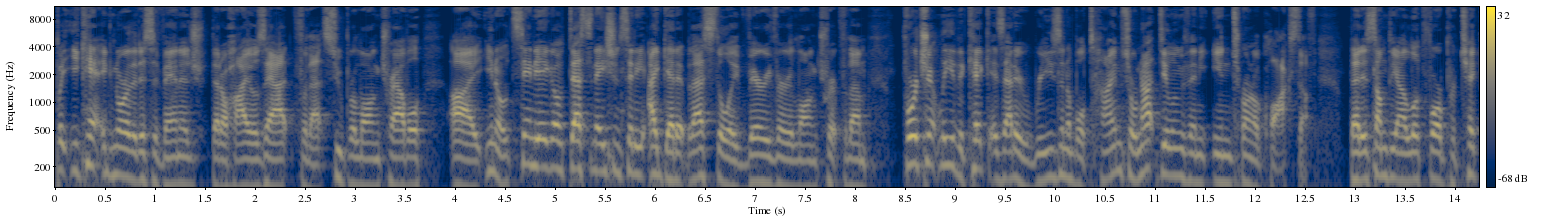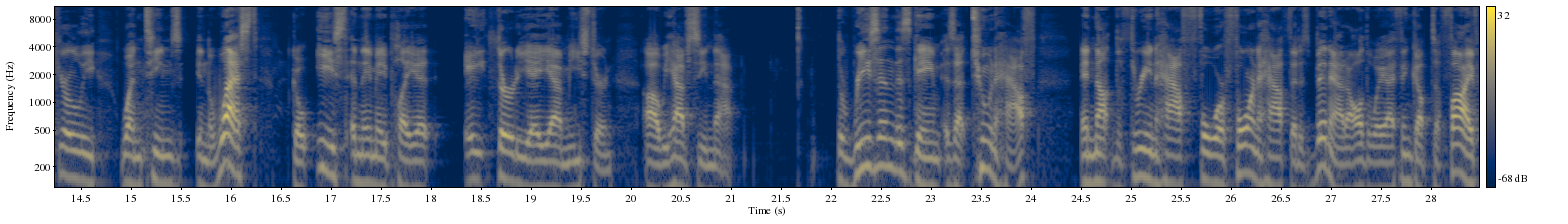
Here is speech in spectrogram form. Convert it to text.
but you can't ignore the disadvantage that Ohio's at for that super long travel. Uh, you know, San Diego, destination city, I get it, but that's still a very, very long trip for them. Fortunately, the kick is at a reasonable time, so we're not dealing with any internal clock stuff. That is something I look for, particularly when teams in the West go east and they may play at 8:30 a.m. Eastern. Uh, we have seen that. The reason this game is at two and a half and not the three and a half, four, four and a half that has been at all the way, I think, up to five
